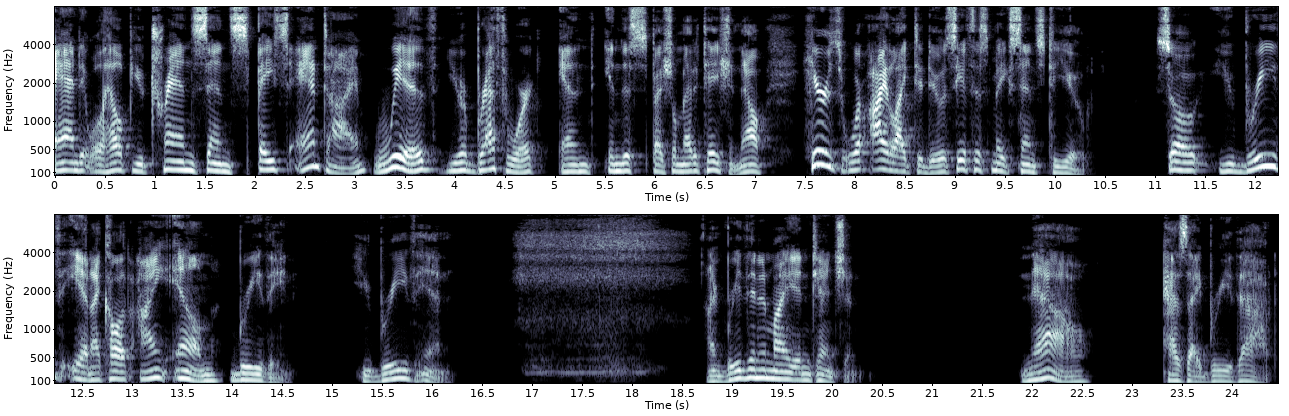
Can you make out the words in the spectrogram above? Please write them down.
and it will help you transcend space and time with your breath work and in this special meditation. Now, here's what I like to do. See if this makes sense to you. So you breathe in. I call it I am breathing. You breathe in. I'm breathing in my intention. Now, as I breathe out,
